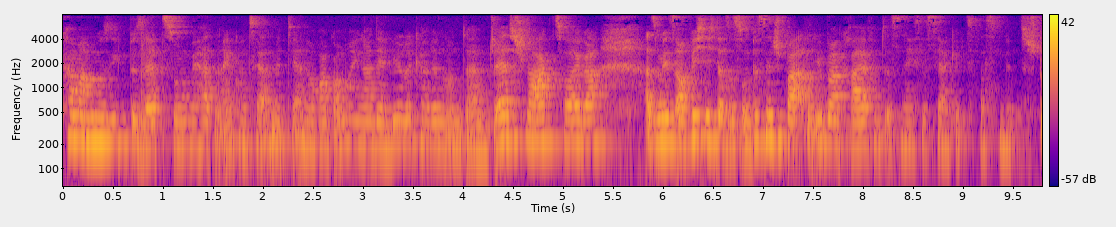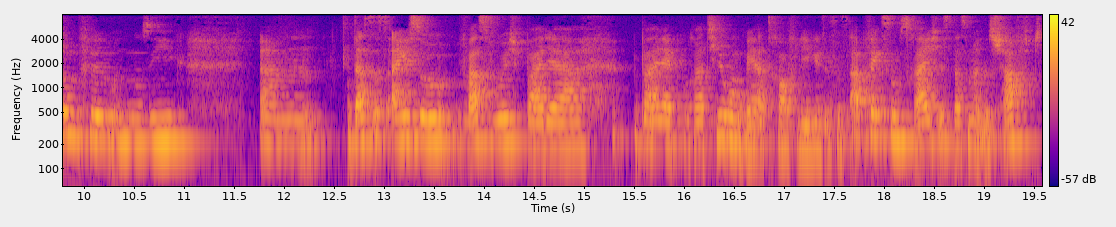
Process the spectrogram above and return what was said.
Kammermusikbesetzung. Wir hatten ein Konzert mit der Nora Gomringer, der Lyrikerin und einem Jazz-Schlagzeuger. Also mir ist auch wichtig, dass es so ein bisschen spartenübergreifend ist. Nächstes Jahr gibt es was mit Stummfilm und Musik. Ähm, das ist eigentlich so was, wo ich bei der, bei der Kuratierung Wert drauf lege, dass es abwechslungsreich ist, dass man es schafft,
